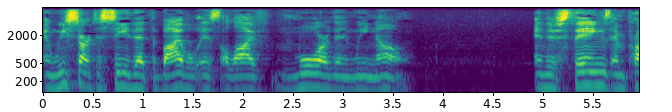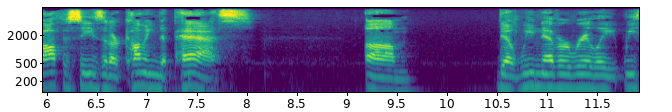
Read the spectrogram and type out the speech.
and we start to see that the Bible is alive more than we know. And there's things and prophecies that are coming to pass um, that we never really we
